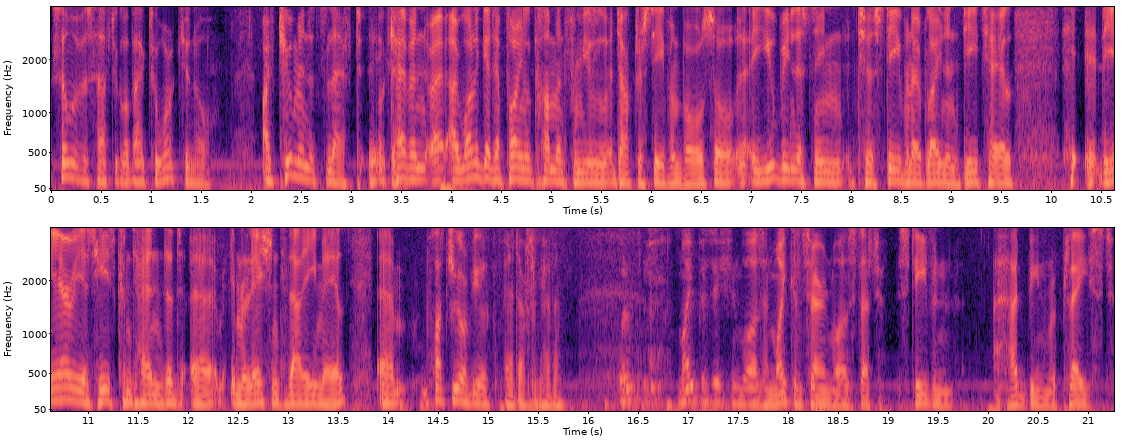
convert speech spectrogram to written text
some of us have to go back to work, you know. I've two minutes left. Uh, okay. Kevin, I, I, want to get a final comment from you, Dr. Stephen Bowles. So, uh, you've been listening to Stephen outline in detail uh, the areas he's contended uh, in relation to that email. Um, what's your view, uh, Dr. Kevin? Well, my position was, and my concern was that Stephen had been replaced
